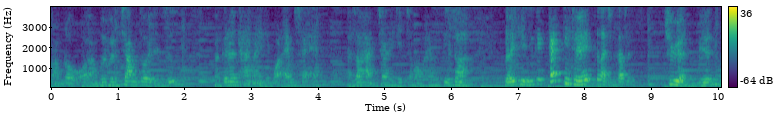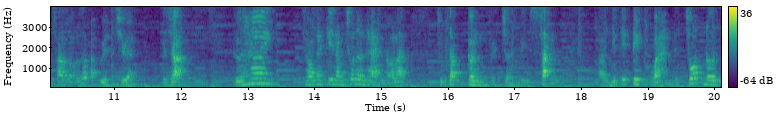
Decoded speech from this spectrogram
khoảng độ à, 10% thôi để giữ à, cái đơn hàng này thì bọn em sẽ à, giao hàng cho anh chị trong vòng 24 giờ. Đấy thì những cái cách như thế tức là chúng ta sẽ chuyển biến làm sao cho nó rất là uyển chuyển được chưa thứ hai trong cái kỹ năng chốt đơn hàng đó là chúng ta cần phải chuẩn bị sẵn à, những cái kịch bản để chốt đơn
